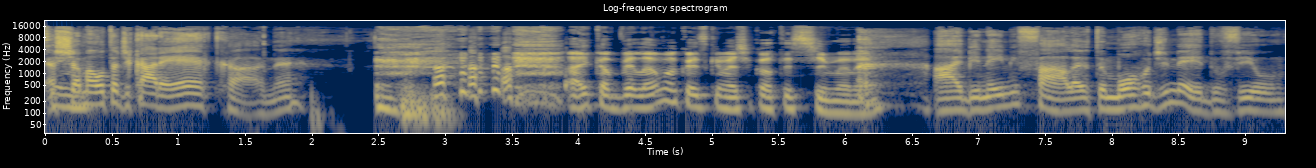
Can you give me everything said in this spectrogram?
É, chama a outra de careca, né? Ai, cabelo é uma coisa que mexe com a autoestima, né? Ai, Bi, nem me fala. Eu morro de medo, viu?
